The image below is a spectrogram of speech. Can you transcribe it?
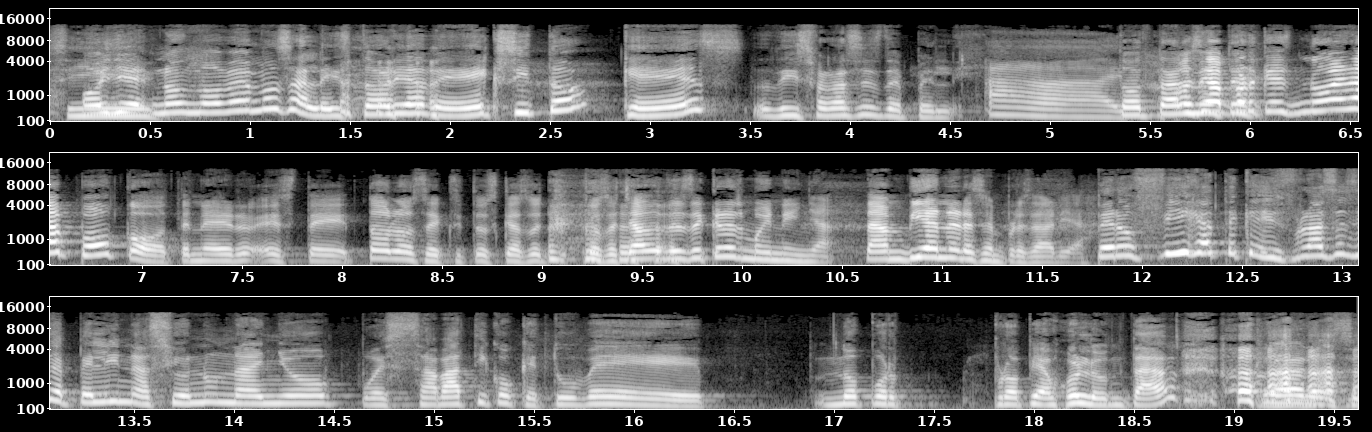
Sí. Oye, nos movemos a la historia de éxito que es disfraces de peli. Ay, O Totalmente. sea, porque no era poco tener este todos los éxitos que has cosechado desde que eres muy niña. También eres empresaria. Pero fíjate que Disfraces de Peli nació en un año, pues, sabático que tuve, no por propia voluntad. Claro, sí.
